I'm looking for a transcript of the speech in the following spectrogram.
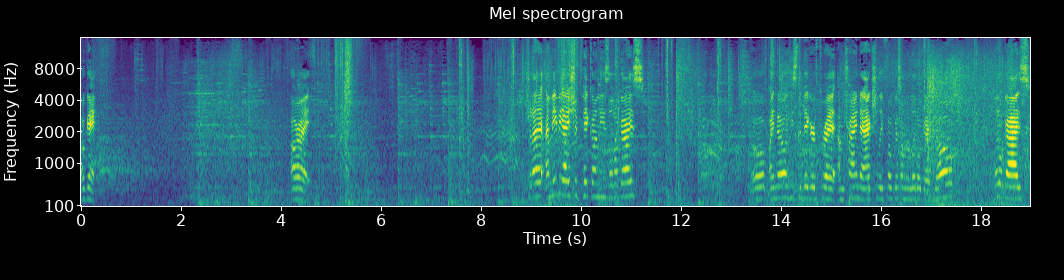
Okay. Alright. Maybe I should pick on these little guys? Oh, I know he's the bigger threat. I'm trying to actually focus on the little guys. No. Little guys.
